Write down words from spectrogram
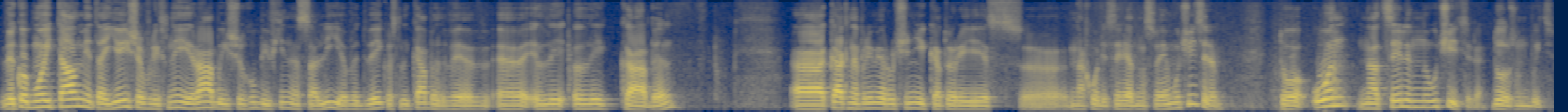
Векоб мой талмита ейшев лифней рабы и шигуби вхина салия ведвейкос ликабель э, как, например, ученик, который э, находится рядом с своим учителем, то он нацелен на учителя, должен быть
